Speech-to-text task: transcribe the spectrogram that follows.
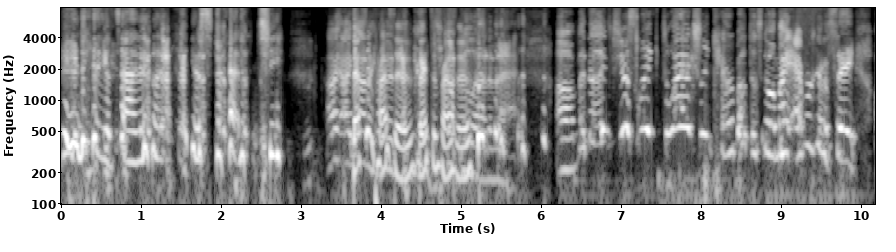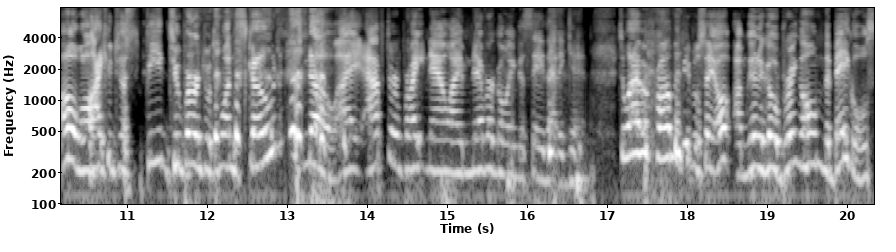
You need to get your timing, your strategy. I, I That's got a good- a impressive. good That's impressive. out of that. Um, but no, it's just like, do I actually care about this? No. Am I ever gonna say, oh well, I could just feed two birds with one scone? No. I after right now, I'm never going to say that again. Do I have a problem if people say, oh, I'm gonna go bring home the bagels?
